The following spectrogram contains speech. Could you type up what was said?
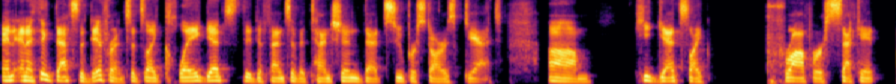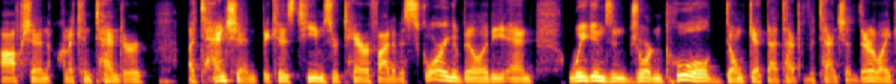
and and I think that's the difference. It's like Klay gets the defensive attention that superstars get. Um, he gets like proper second option on a contender attention because teams are terrified of his scoring ability and Wiggins and Jordan Poole don't get that type of attention. They're like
